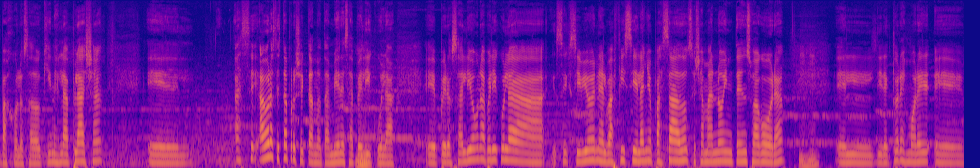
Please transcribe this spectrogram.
Bajo los adoquines la playa. El- hace, ahora se está proyectando también Mm. esa película, eh, pero salió una película, se exhibió en el Bafisi el año pasado, se llama No Intenso Agora. El director es More- eh,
